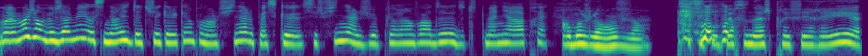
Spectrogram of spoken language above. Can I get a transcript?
moi, moi j'en veux jamais au scénariste de tuer quelqu'un pendant le final, parce que c'est le final, je vais plus rien voir d'eux de toute manière après. Alors moi, je leur en veux. Hein. C'est ton personnage préféré.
